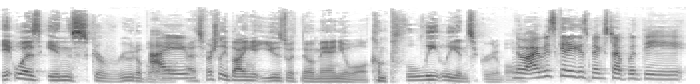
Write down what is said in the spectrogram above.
it was inscrutable. I- especially buying it used with no manual, completely inscrutable. No, I was getting this mixed up with the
